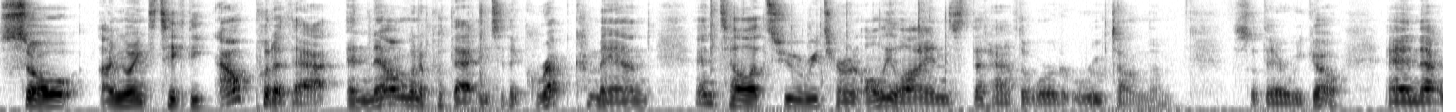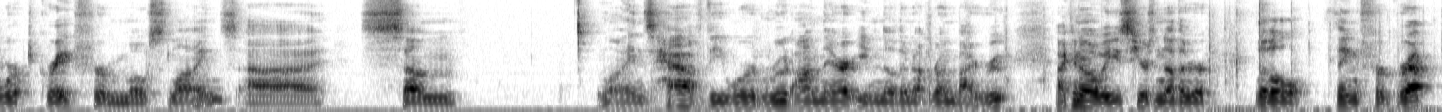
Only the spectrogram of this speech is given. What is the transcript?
So I'm going to take the output of that, and now I'm going to put that into the grep command and tell it to return only lines that have the word root on them. So there we go. And that worked great for most lines. Uh, some lines have the word root on there, even though they're not run by root. I can always, here's another little thing for grep.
